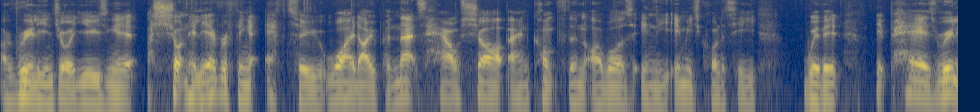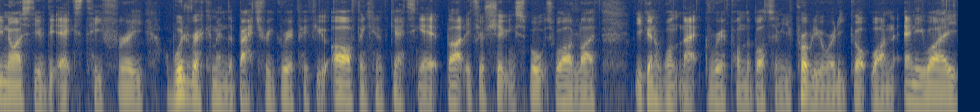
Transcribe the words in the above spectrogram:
I really enjoy using it. I shot nearly everything at f2 wide open. That's how sharp and confident I was in the image quality with it. It pairs really nicely with the X-T3. I would recommend the battery grip if you are thinking of getting it, but if you're shooting sports wildlife, you're going to want that grip on the bottom. You've probably already got one anyway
